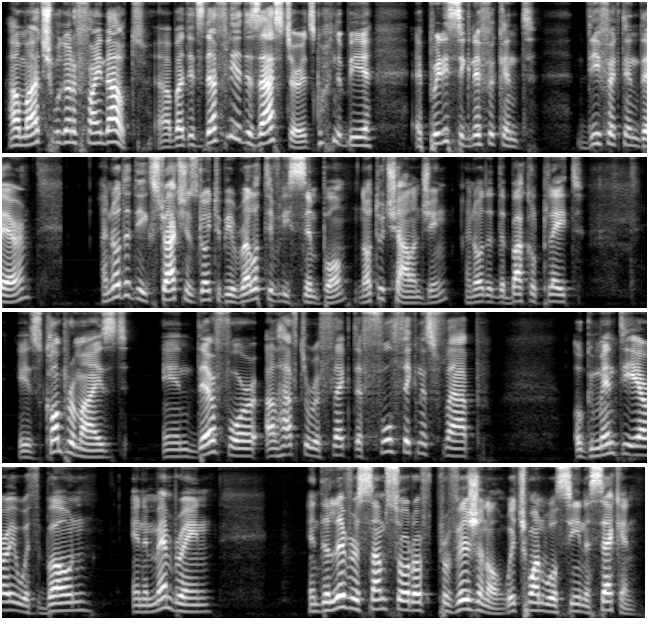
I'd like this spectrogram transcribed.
How much? We're going to find out. Uh, but it's definitely a disaster. It's going to be a, a pretty significant defect in there. I know that the extraction is going to be relatively simple, not too challenging. I know that the buccal plate is compromised and therefore I'll have to reflect a full thickness flap, augment the area with bone and a membrane, and deliver some sort of provisional, which one we'll see in a second.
